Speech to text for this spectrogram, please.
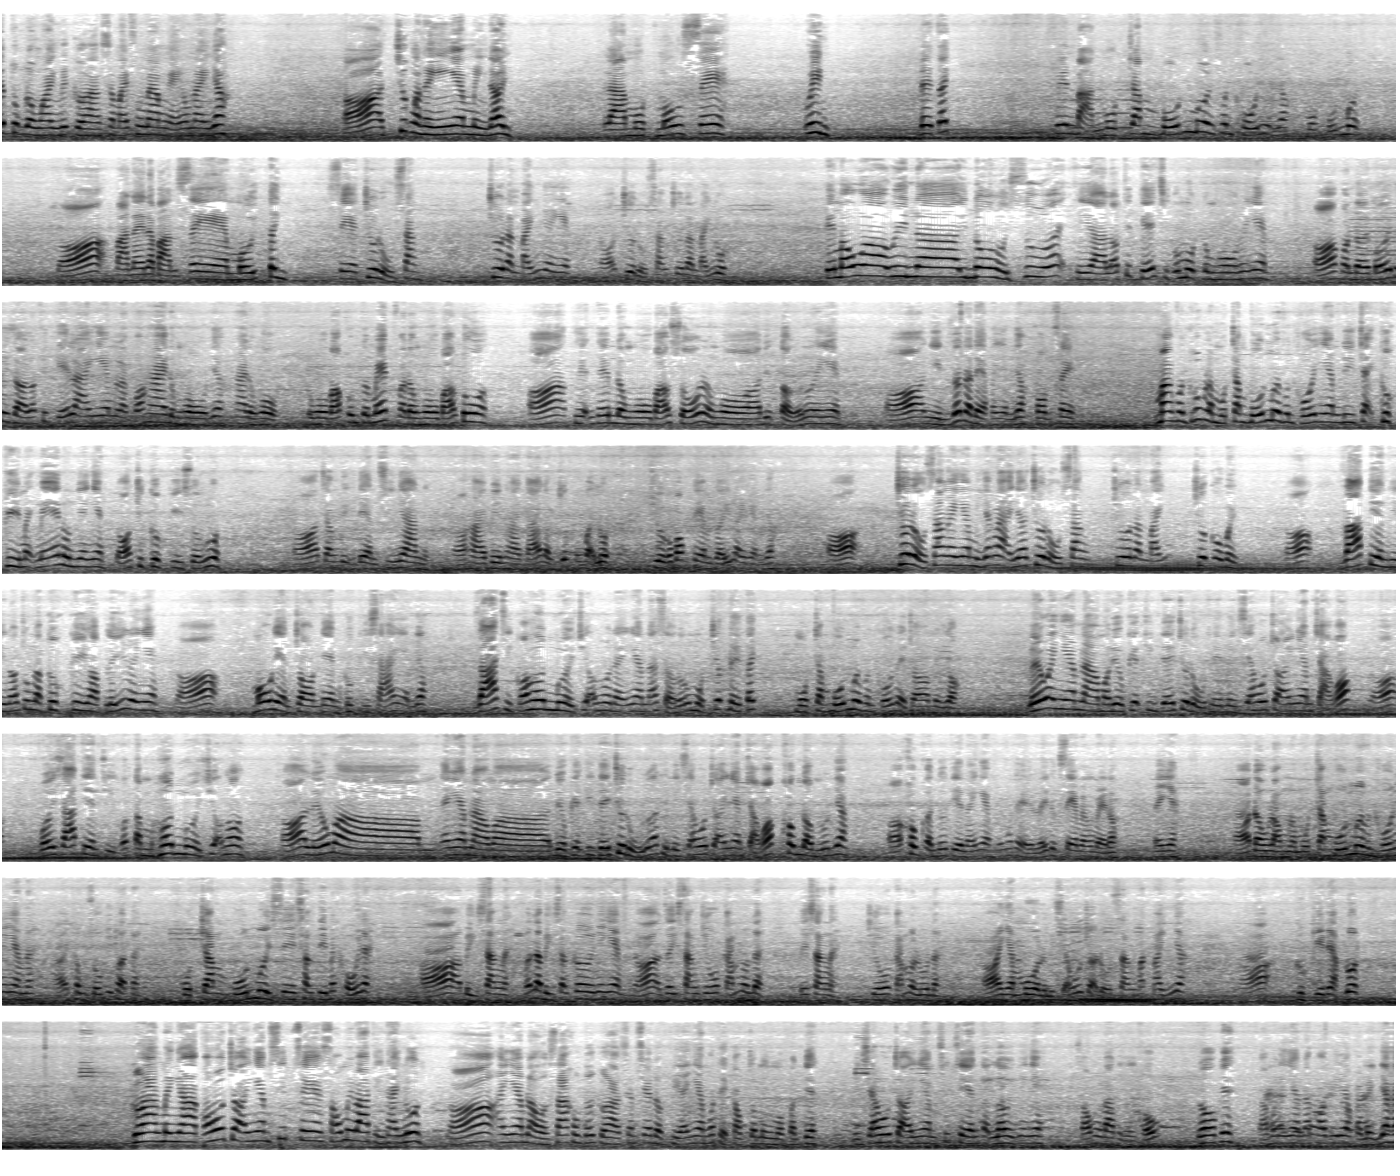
tiếp tục đồng hành với cửa hàng xe máy Phương Nam ngày hôm nay nhá. Đó trước màn hình anh em mình đây là một mẫu xe Win DTEC phiên bản 140 phân khối rồi nhá 140 đó bản này là bản xe mới tinh xe chưa đổ xăng chưa lăn bánh nha anh em. Đó chưa đổ xăng chưa lăn bánh luôn. Cái mẫu uh, Win uh, Indo hồi xưa ấy thì uh, nó thiết kế chỉ có một đồng hồ thôi anh em đó, còn đời mới bây giờ nó thiết kế là anh em là có hai đồng hồ nhá, hai đồng hồ. Đồng hồ báo công tơ mét và đồng hồ báo tua. Đó, hiện thêm đồng hồ báo số, đồng hồ à, điện tử luôn anh em. Đó, nhìn rất là đẹp anh em nhá, form xe. Mang phân khúc là 140 phân khối anh em, đi chạy cực kỳ mạnh mẽ luôn nha anh em. Đó chứ cực kỳ sướng luôn. Đó, trang bị đèn xi nhan này. Đó, hai bên hai cái đằng trước cũng vậy luôn. Chưa có bóc tem giấy là anh em nhá. Đó, chưa đổ xăng anh em, mình nhắc lại nhá, chưa đổ xăng, chưa lăn bánh, chưa câu bình. Đó giá tiền thì nói chung là cực kỳ hợp lý rồi anh em. Đó mẫu đèn tròn đèn cực kỳ sáng anh em nhá. Giá chỉ có hơn 10 triệu thôi này anh em đã sở hữu một chiếc Detect 140 phân khối để cho mình rồi. Nếu anh em nào mà điều kiện kinh tế chưa đủ thì mình sẽ hỗ trợ anh em trả góp. Đó với giá tiền chỉ có tầm hơn 10 triệu thôi. Đó nếu mà anh em nào mà điều kiện kinh tế chưa đủ nữa thì mình sẽ hỗ trợ anh em trả góp không đồng luôn nhá. Đó, không cần đưa tiền anh em cũng có thể lấy được xe mang về đâu. Đây nha đó đầu lòng là 140 phân khối anh em này. Đấy, thông số kỹ thuật này. 140 cm khối này. Đó bình xăng này. Vẫn là bình xăng cơ nha anh em. Đó dây xăng chưa có cắm luôn đây. Dây xăng này chưa có cắm vào luôn này. Đó anh em mua là mình sẽ hỗ trợ đổ xăng bắt bánh nhá. Đó cực kỳ đẹp luôn. Cửa hàng mình à, có hỗ trợ anh em ship xe 63 tỉnh thành luôn. Đó anh em nào ở xa không tới cửa hàng xem xe được thì anh em có thể cọc cho mình một phần tiền. Mình sẽ hỗ trợ anh em ship xe tận nơi nha anh em. 63 tỉnh thành phố rồi ok. Cảm ơn anh em đã coi video của mình nhé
